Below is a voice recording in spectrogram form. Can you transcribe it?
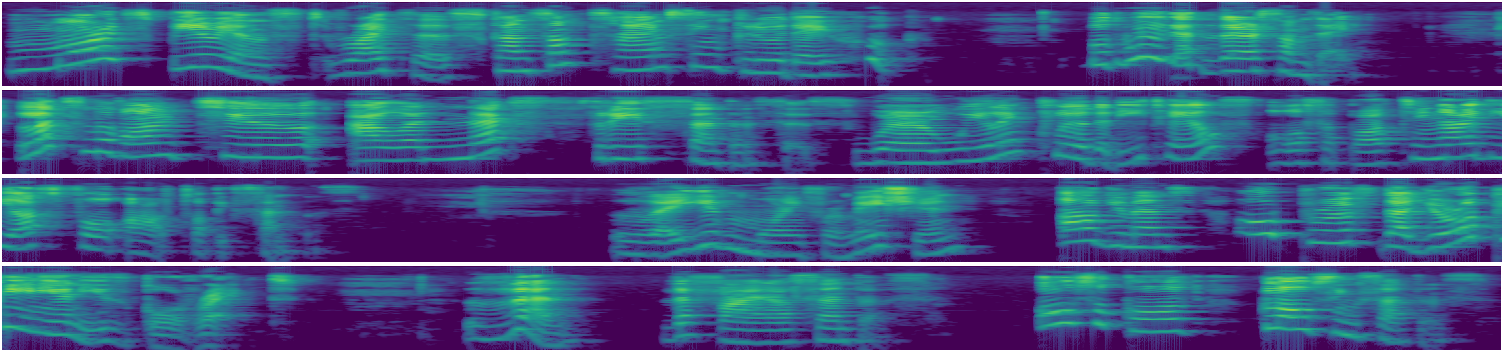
More experienced writers can sometimes include a hook, but we'll get there someday. Let's move on to our next three sentences, where we'll include the details or supporting ideas for our topic sentence. They give more information, arguments, proof that your opinion is correct. Then the final sentence, also called closing sentence.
